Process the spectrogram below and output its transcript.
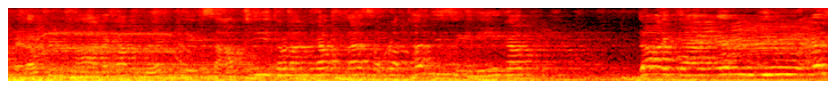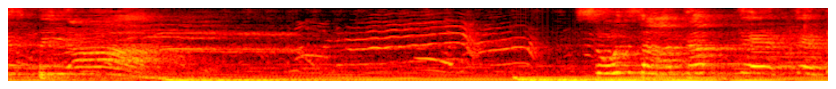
ไปแล้วครึ่งทานะครับเหลืออีกเพียง3ที่เท่านั้นครับ และสำหรับท่านที่ 4 นี้ครับ ได้แก่ MUSPR 03 ครับ เกตเกตว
